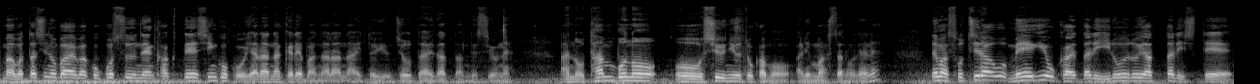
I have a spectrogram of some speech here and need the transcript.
まあ私の場合はここ数年確定申告をやらなければならないという状態だったんですよね。あの、田んぼの収入とかもありましたのでね。で、まあそちらを名義を変えたりいろいろやったりして、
